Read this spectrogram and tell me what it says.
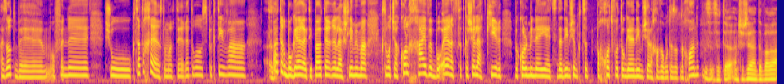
הזאת- באופן אה, שהוא קצת אחר, זאת אומרת, אה, רטרוספקטיבה טיפה יותר בוגרת, טיפה יותר להשלים עם ה... זאת אומרת שהכל חי ובוער, אז קצת קשה להכיר בכל מיני אה, צדדים שהם קצת פחות פוטוגנים של החברות הזאת, נכון? זה, זה אני חושב שהדבר,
